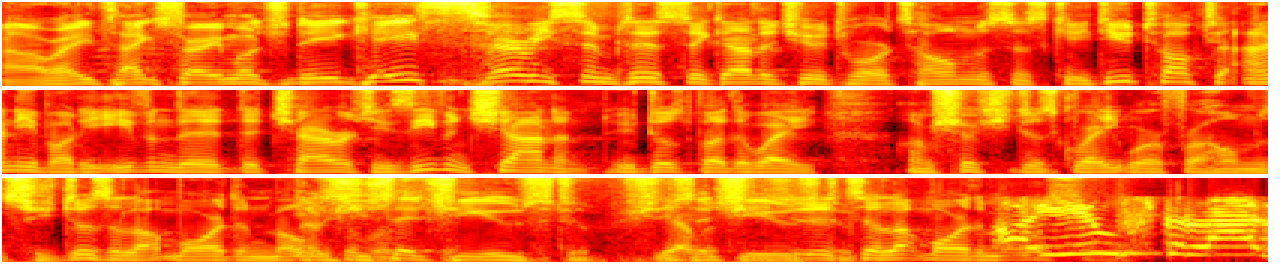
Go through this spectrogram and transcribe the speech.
All right, thanks very much indeed, Keith. Very simplistic attitude towards homelessness, Keith. Do you talk to anybody, even the, the charities, even Shannon, who does, by the way, I'm sure she does great work for homeless. She does a lot more than most No, of she us. said she used to. She yeah, said but she used It's to. a lot more than most. I used to, lad.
